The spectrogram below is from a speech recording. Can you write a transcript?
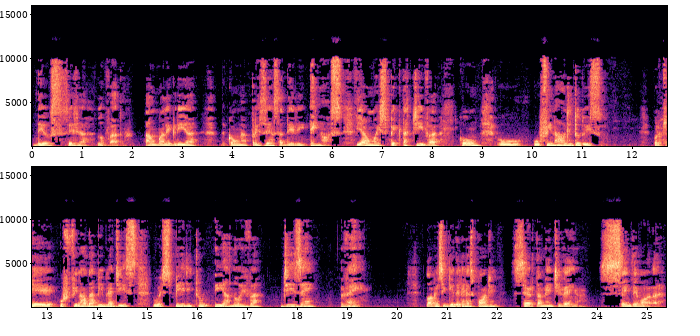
Deus seja louvado. Há uma alegria com a presença dele em nós. E há uma expectativa com o, o final de tudo isso. Porque o final da Bíblia diz: o Espírito e a noiva dizem: Vem. Logo em seguida ele responde: Certamente venho, sem demora.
